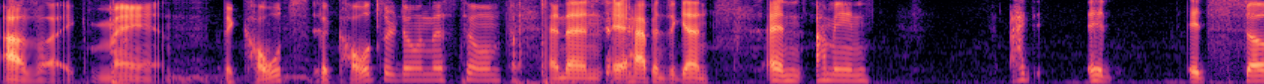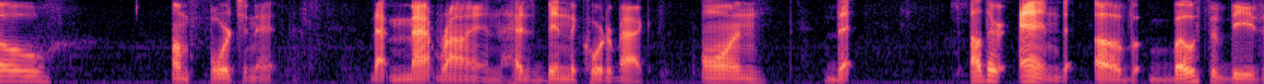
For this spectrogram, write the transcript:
I was like, man, the Colts, the Colts are doing this to him, and then it happens again, and I mean, I, it, it's so unfortunate that Matt Ryan has been the quarterback on the other end of both of these.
